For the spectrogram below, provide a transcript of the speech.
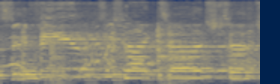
And it feels like touch, touch.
